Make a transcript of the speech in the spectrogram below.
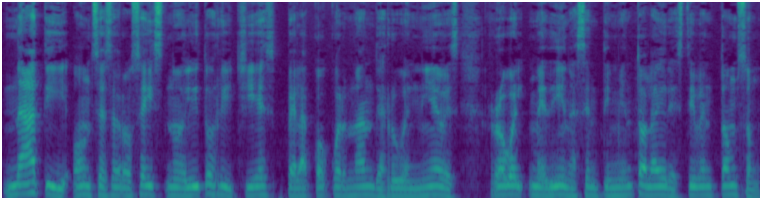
Nati 1106, Noelito Richies, Pelacoco Hernández, Rubén Nieves, Robert Medina, Sentimiento al Aire, Steven Thompson,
